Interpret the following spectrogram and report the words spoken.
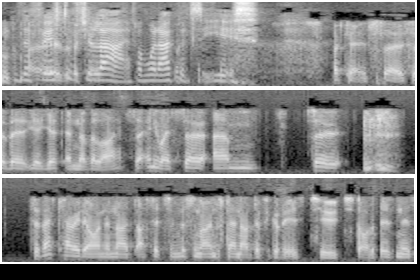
of the first of okay. July, from what I could see. Yes. Okay, so so there yeah, yet another lie. So anyway, so um, so so that carried on, and I, I said to him, "Listen, I understand how difficult it is to, to start a business,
